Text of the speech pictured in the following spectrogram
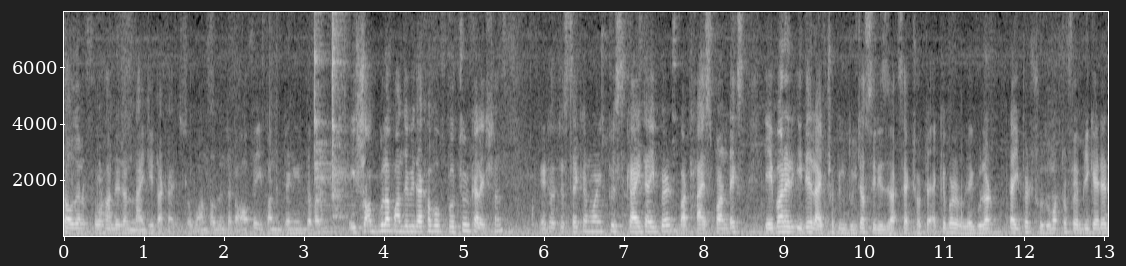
thousand four hundred and ninety টাকায়। সো ওয়ান থাউজেন্ড টাকা অফে এই পাঞ্জাবিটা নিতে পারেন। এই সবগুলো পাঞ্জাবি দেখাবো, প্রচুর কালেকশন এটা হচ্ছে সেকেন্ড ওয়ান একটু স্কাই টাইপের বাট হাই স্পান্ডেক্স এবারের ঈদে লাইভ শপিং দুইটা সিরিজ রাখছে, একটা হচ্ছে একেবারে রেগুলার টাইপের শুধুমাত্র ফেব্রিকেটেড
